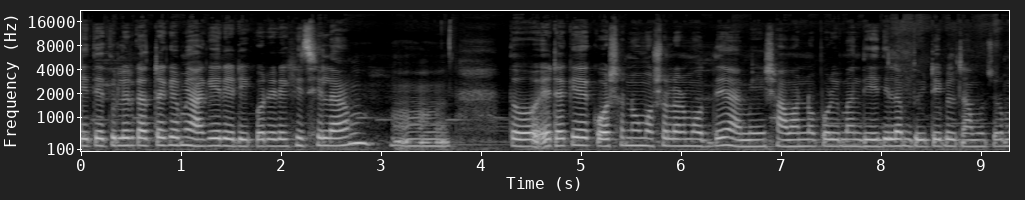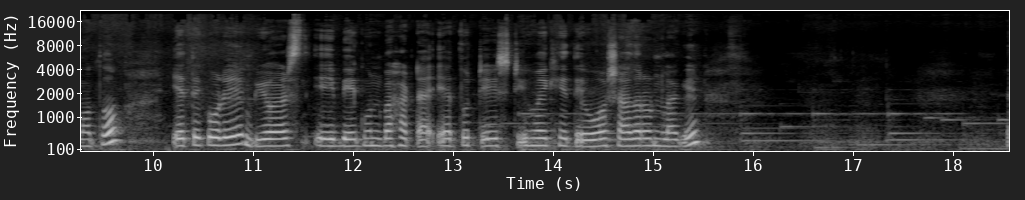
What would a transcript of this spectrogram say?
এই তেঁতুলের কাতটাকে আমি আগে রেডি করে রেখেছিলাম তো এটাকে কষানো মশলার মধ্যে আমি সামান্য পরিমাণ দিয়ে দিলাম দুই টেবিল চামচের মতো। এতে করে বিয়ার্স এই বেগুন বাহাটা এত টেস্টি হয় খেতে, অসাধারণ লাগে। তো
